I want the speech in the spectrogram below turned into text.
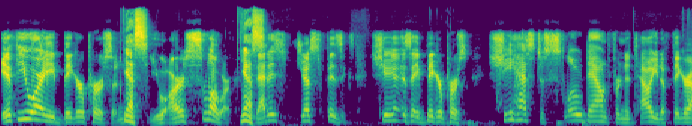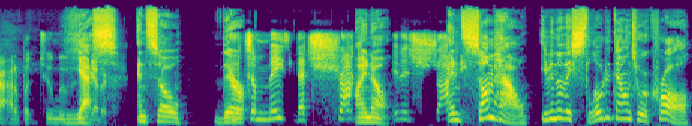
If you are a bigger person, Yes. you are slower. Yes. That is just physics. She is a bigger person. She has to slow down for Natalya to figure out how to put two moves Yes, and so together. they're. It's amazing. That's shocking. I know, It is shocking. and somehow, even though they slowed it down to a crawl,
